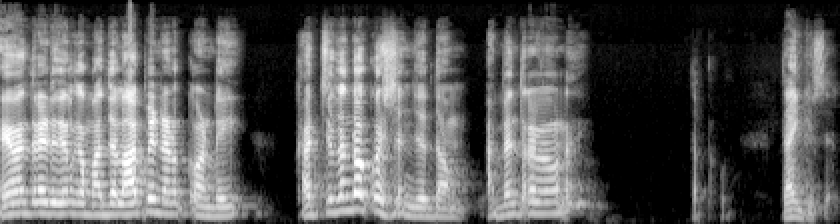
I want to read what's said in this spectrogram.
రేవంత్ రెడ్డి కనుక మధ్యలో ఆపిండి అనుకోండి ఖచ్చితంగా క్వశ్చన్ చేద్దాం. అభ్యంతరం ఏమున్నది? తప్పకుండా. థ్యాంక్ యూ సార్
